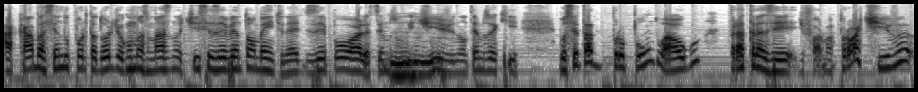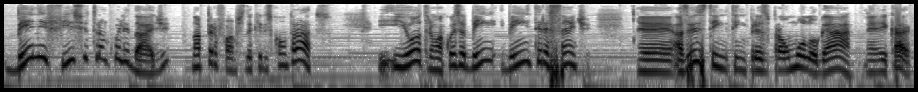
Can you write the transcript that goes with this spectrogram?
acaba sendo o portador de algumas más notícias eventualmente, né, dizer, pô, olha, temos um uhum. litígio, não temos aqui. Você está propondo algo para trazer de forma proativa benefício e tranquilidade na performance daqueles contratos. E, e outra, uma coisa bem, bem interessante, é, às vezes tem, tem empresas para homologar, é, e cara,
